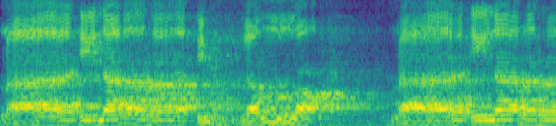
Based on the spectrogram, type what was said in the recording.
লা ইলাহা ইল্লাল্লাহ। লা ইলাহা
